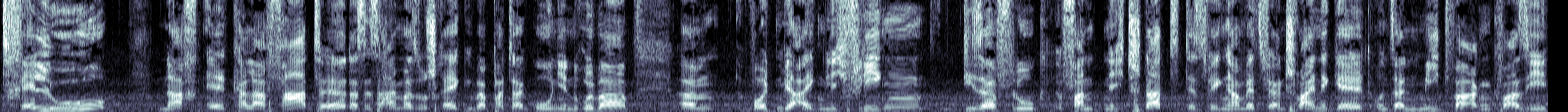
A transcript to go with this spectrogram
Trellu nach El Calafate, das ist einmal so schräg über Patagonien rüber, ähm, wollten wir eigentlich fliegen. Dieser Flug fand nicht statt. Deswegen haben wir jetzt für ein Schweinegeld unseren Mietwagen quasi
